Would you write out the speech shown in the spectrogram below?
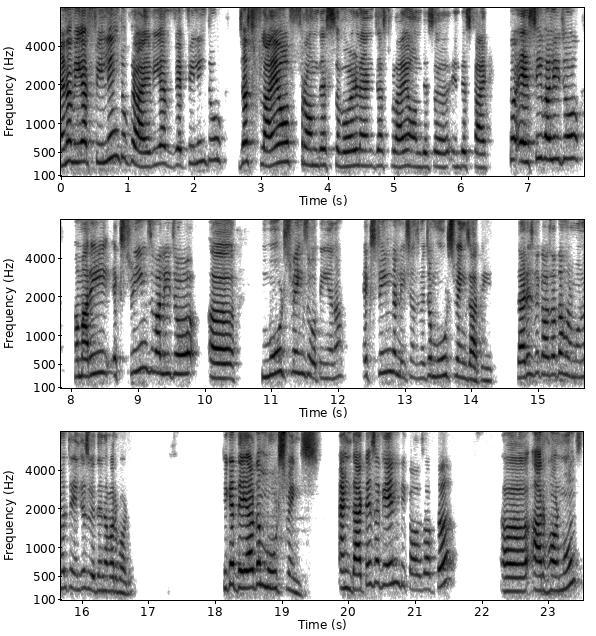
है ना? We are feeling to cry we are feeling to just fly off from this world and just fly on this in this sky तो ऐसी वाली जो हमारी एक्सट्रीम्स वाली जो मूड uh, स्विंग्स होती है ना एक्सट्रीम कंडीशंस में जो मूड स्विंग्स आती है that is because of the hormonal changes within our body ठीक है? They are the mood swings and that is again because of the are hormones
